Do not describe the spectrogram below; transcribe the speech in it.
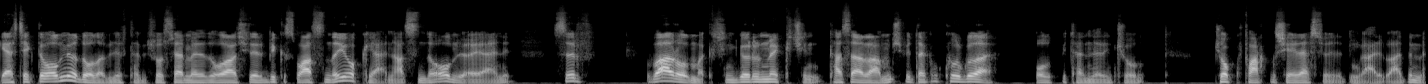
Gerçekte olmuyor da olabilir tabii. Sosyal medyada olan şeylerin bir kısmı aslında yok yani. Aslında olmuyor yani. Sırf var olmak için, görünmek için tasarlanmış bir takım kurgular olup bitenlerin çoğu. Çok farklı şeyler söyledim galiba değil mi?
